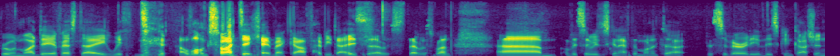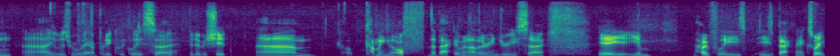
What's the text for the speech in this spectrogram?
Ruined my DFS day with alongside DK Metcalf. Happy days. So that was that was fun. Um, obviously, we're just going to have to monitor the severity of this concussion. Uh, he was ruled out pretty quickly, so a bit of a shit. Um, coming off the back of another injury, so yeah, you, you, hopefully he's he's back next week.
